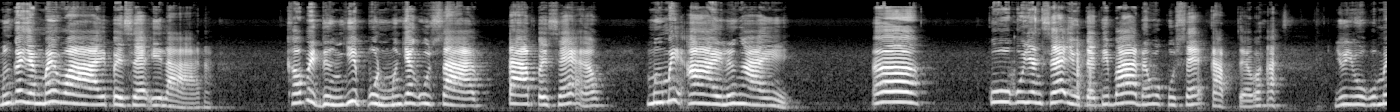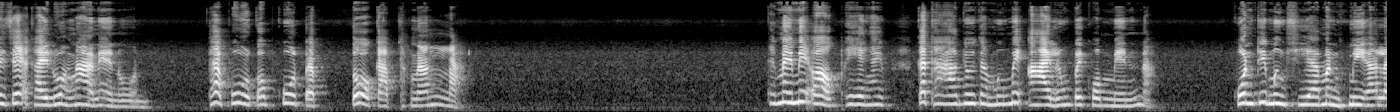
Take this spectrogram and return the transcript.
มึงก็ยังไม่วายไปแซะอีหลานะเขาไปถึงญี่ปุ่น มึงยังอุตส่าห์ตามไปแซะแล้วมึงไม่อายหรือไง เออ กูกูยังแซะอยู่แต่ที่บ้านนะว่ากูแซะกลับแต่ว่า อยู่ๆกูไม่แซะใครล่วงหน้าแน่นอน ถ้าพูดก็พูดแบบโต้กลับทั้งนั้นล่ะทำไมไม่ออกเพลงไงก็ถามอยู่แต่มึงไม่อายหรือมึงไปคอมเมนต์น่ะ คนที่มึงเชียร์มันมีอะไร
